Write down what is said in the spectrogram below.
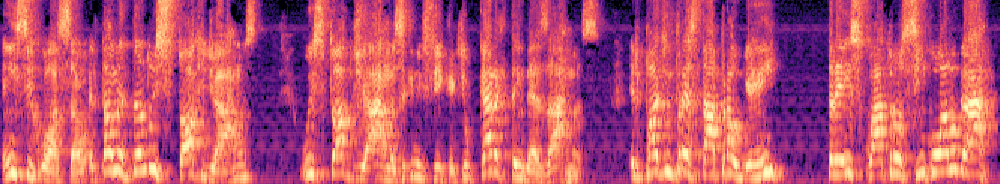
em circulação, ele está aumentando o estoque de armas. O estoque de armas significa que o cara que tem 10 armas, ele pode emprestar para alguém 3, 4 ou 5 ou alugar.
